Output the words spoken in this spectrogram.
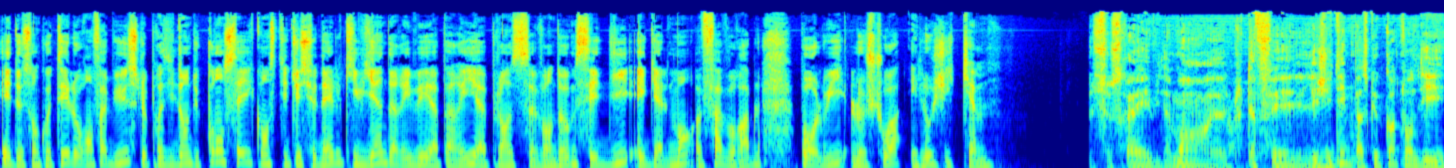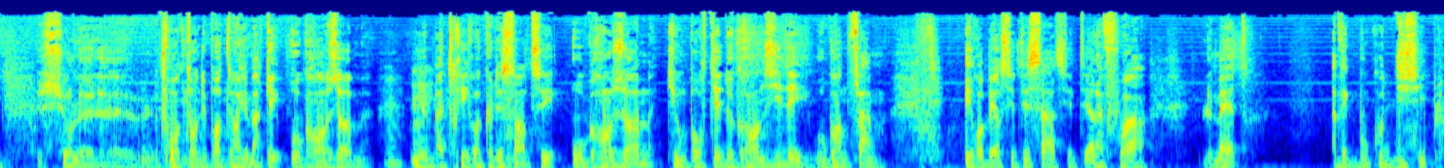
Et de son côté, Laurent Fabius, le président du Conseil constitutionnel qui vient d'arriver à Paris, à Place Vendôme, s'est dit également favorable. Pour lui, le choix est logique ce serait évidemment euh, tout à fait légitime parce que quand on dit sur le, fronton du Panthéon, il y a marqué aux grands hommes, mm. la patrie reconnaissante, c'est aux grands hommes qui ont porté de grandes idées, aux grandes femmes. Et Robert, c'était ça, c'était à la fois le maître avec beaucoup de disciples,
